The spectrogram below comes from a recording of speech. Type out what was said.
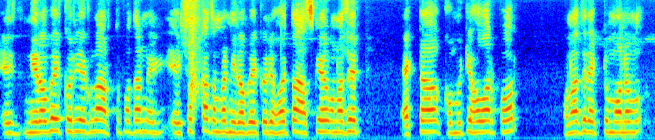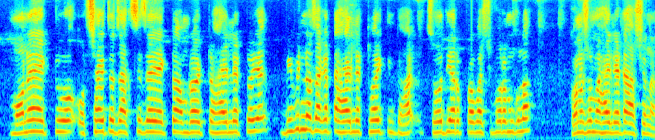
এই নীরবে করি এগুলো অর্থ প্রদান এই- এইসব কাজ আমরা নীরবে করি। হয়তো আজকে ওনাদের একটা কমিটি হওয়ার পর, ওনাদের একটু মনে মনে একটু উৎসাহিত জাগছে যে একটু আমরা একটু হাইলাইট হই বিভিন্ন জায়গাটা হাইলাইট হয় কিন্তু সৌদি আরব প্রবাসী ফোরামগুলো কোনো সময় হাইলাইটে আসে না।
